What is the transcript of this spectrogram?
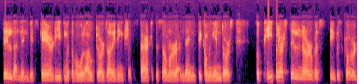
still that little bit scared, even with the whole outdoor dining at the start of the summer and then becoming indoors. So people are still nervous. People scored.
